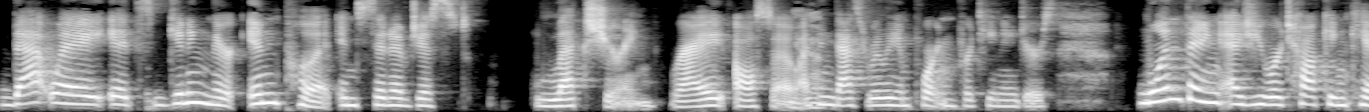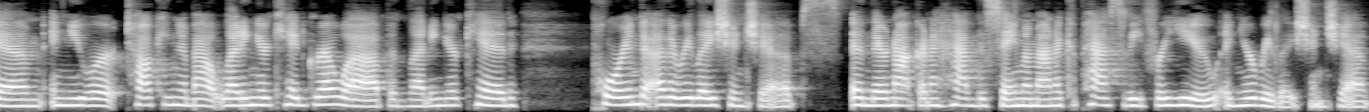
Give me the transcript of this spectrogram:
That way it's getting their input instead of just lecturing, right? Also, yeah. I think that's really important for teenagers. One thing, as you were talking, Kim, and you were talking about letting your kid grow up and letting your kid pour into other relationships, and they're not going to have the same amount of capacity for you and your relationship.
